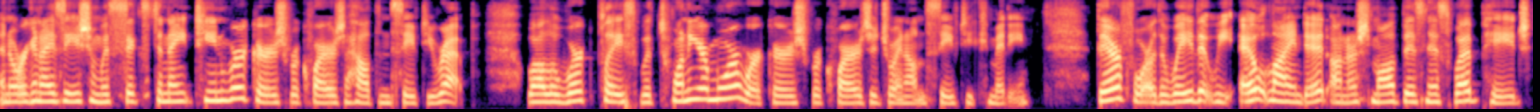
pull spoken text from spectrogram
An organization with 6 to 19 workers requires a health and safety rep, while a workplace with 20 or more workers requires a joint health and safety committee. Therefore, the way that we outlined it on our small business webpage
